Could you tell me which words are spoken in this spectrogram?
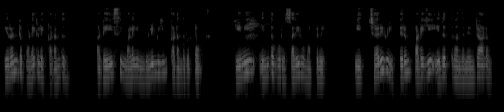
இரண்டு மலைகளைக் கடந்து கடைசி மலையின் விளிம்பையும் கடந்து விட்டோம். இனி இந்த ஒரு சரிவு மட்டுமே. இச்சரிவில் பெரும் படையே எதிர்த்து வந்து நின்றாலும்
